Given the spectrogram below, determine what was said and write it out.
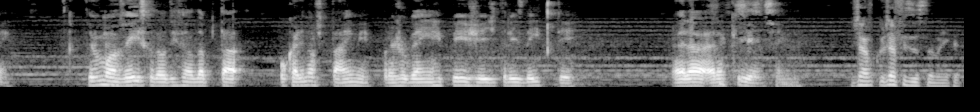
aí. Teve uma vez que eu tava tentando adaptar Ocarina of Time pra jogar em RPG de 3D e T. Eu Era, era criança ainda. Já, já fiz isso também, cara.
